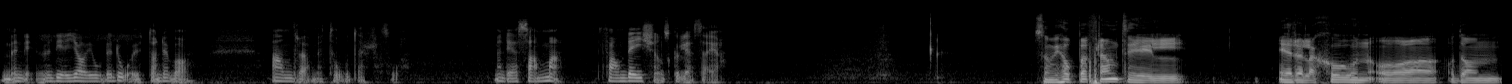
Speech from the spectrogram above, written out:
med det jag gjorde då, utan det var andra metoder. Så. Men det är samma foundation skulle jag säga. Så om vi hoppar fram till er relation och, och de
